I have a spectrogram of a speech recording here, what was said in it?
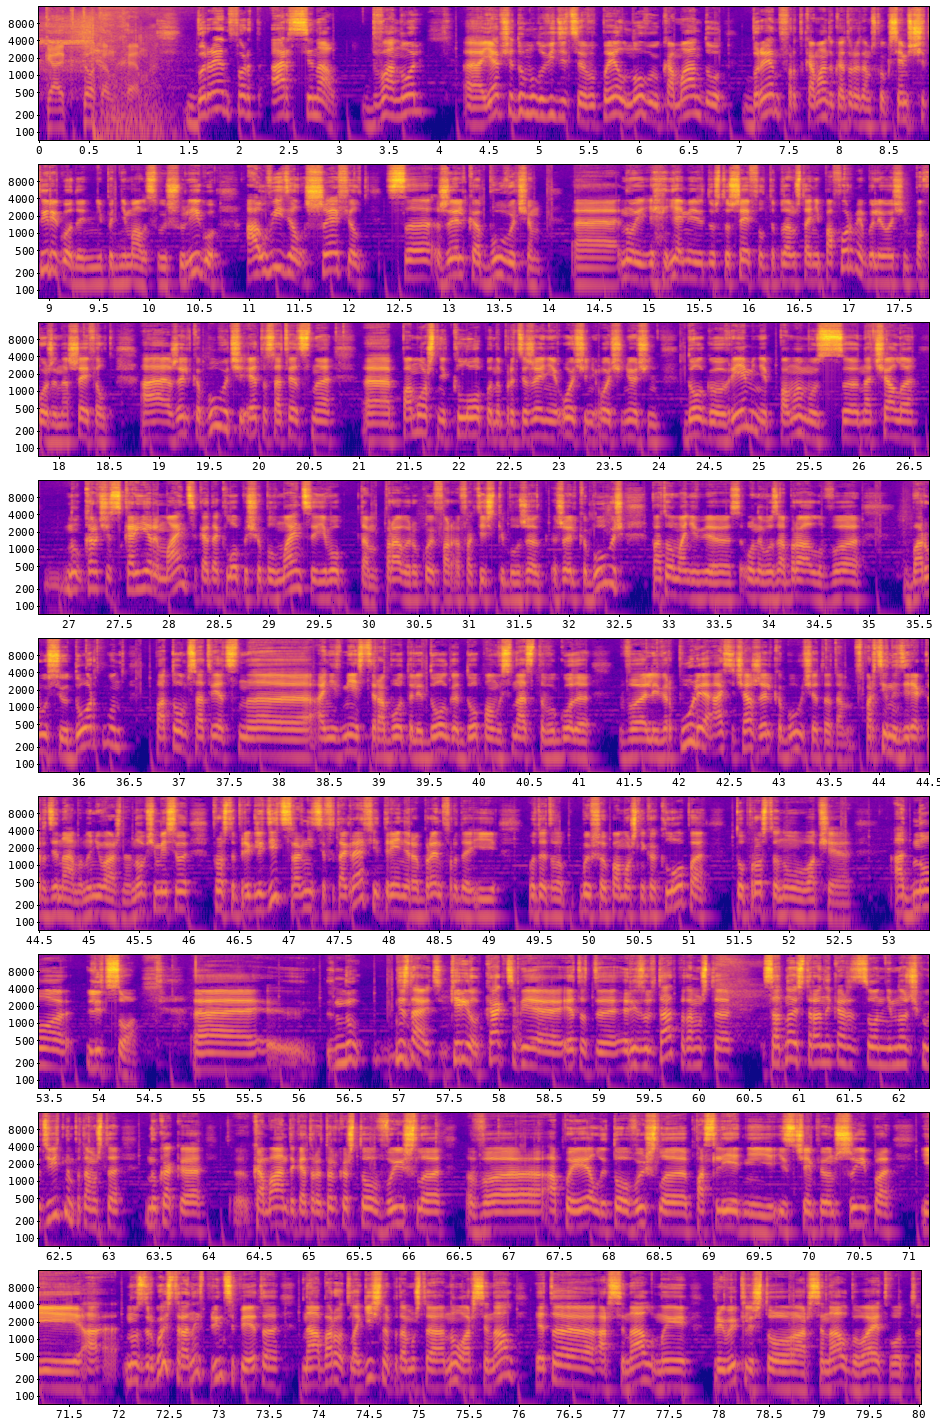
Как Тоттенхэм. Брэнфорд Арсенал 2-0. Э, я вообще думал увидеть в АПЛ новую команду, Брэнфорд, команду, которая там сколько, 74 года не поднималась в высшую лигу, а увидел Шеффилд с Желько Бувачем. Э, ну, я имею в виду, что Шеффилд, потому что они по форме были очень похожи на Шеффилд, а Желька Бувич это, соответственно, э, помощник Клопа на протяжении очень-очень-очень долгого времени, по-моему, с начала, ну, короче, с карьеры Майнца, когда Клоп еще был Майнце, его там правой рукой фактически был Желька Бубыч, потом они, э, он его забрал в Боруссию Дортмунд. Потом, соответственно, они вместе работали долго, до, по-моему, 18 года в Ливерпуле, а сейчас Желька Бувич это там спортивный директор Динамо, ну неважно. Но, в общем, если вы просто приглядите, сравните фотографии тренера Брэнфорда и вот этого бывшего помощника Клопа, то просто, ну, вообще одно лицо. Э, ну, не знаю, Кирилл, как тебе этот э, результат? Потому что, с одной стороны, кажется, он немножечко удивительным, потому что, ну, как э, команда, которая только что вышла в АПЛ, и то вышла последней из чемпионшипа, и, а, ну, с другой стороны, в принципе, это наоборот логично, потому что, ну, Арсенал, это Арсенал, мы привыкли, что Арсенал бывает вот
